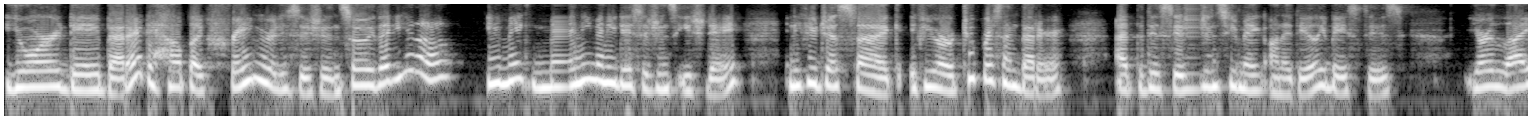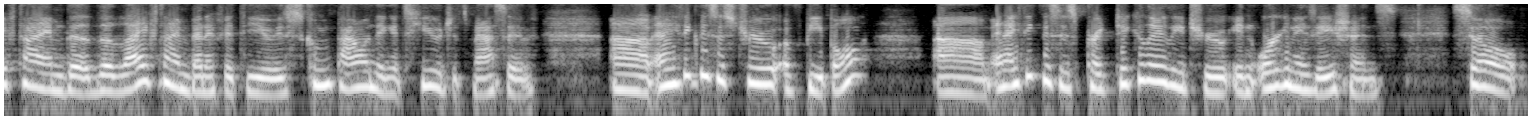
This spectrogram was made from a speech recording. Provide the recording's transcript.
your day better to help like frame your decision so that you know you make many many decisions each day and if you just like if you are 2% better at the decisions you make on a daily basis your lifetime the the lifetime benefit to you is compounding. It's huge. It's massive. Um, and i think this is true of people. Um, and i think this is particularly true in organizations. So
